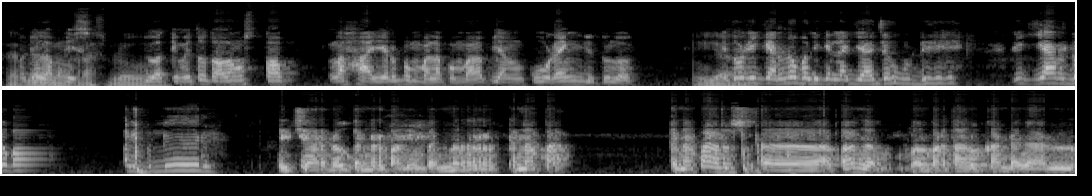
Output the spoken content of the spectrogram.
Red Bull Udahlah, emang please. keras bro. Dua tim itu tolong stop nge-hire pembalap-pembalap yang kurang gitu loh. Iya. Itu Ricardo balikin lagi aja udah. Ricciardo paling bener. Ricciardo bener paling bener. Kenapa? Kenapa harus eh, apa nggak mempertaruhkan dengan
